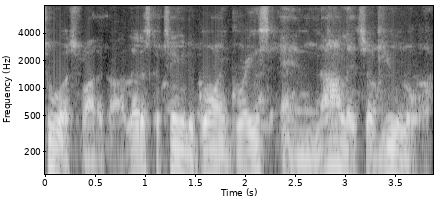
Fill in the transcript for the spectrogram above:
to us, Father God. Let us continue to grow in grace and knowledge of you, Lord.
